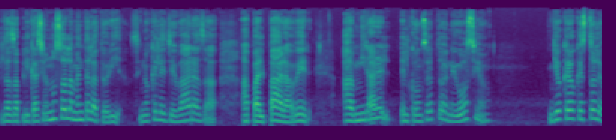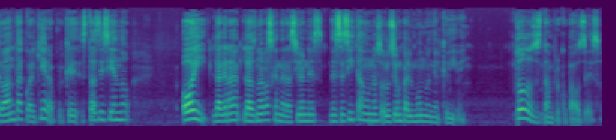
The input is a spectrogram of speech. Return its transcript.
las aplicaciones, no solamente la teoría, sino que les llevaras a, palpar, a ver, a mirar el concepto de negocio, yo creo que esto levanta a cualquiera, porque estás diciendo, Hoy las nuevas generaciones necesitan una solución para el mundo en el que viven. Todos están preocupados de eso.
